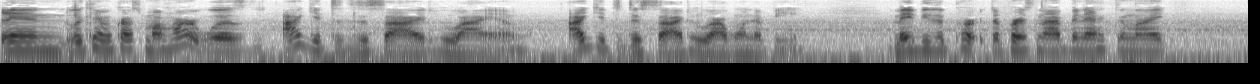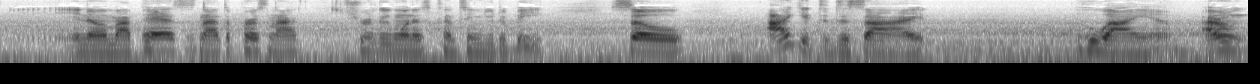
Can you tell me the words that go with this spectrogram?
And what came across my heart was I get to decide who I am. I get to decide who I want to be. Maybe the per- the person I've been acting like you know, my past is not the person I truly want to continue to be. So I get to decide who I am. I don't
